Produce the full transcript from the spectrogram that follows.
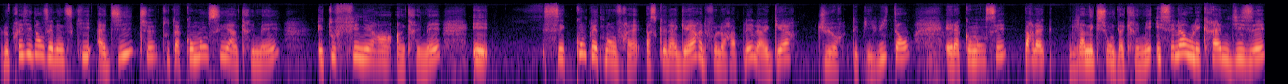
le président Zelensky a dit que tout a commencé en Crimée et tout finira en Crimée. C'est complètement vrai, parce que la guerre, il faut le rappeler, la guerre dure depuis huit ans. Elle a commencé par l'annexion de la Crimée. Et c'est là où l'Ukraine disait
